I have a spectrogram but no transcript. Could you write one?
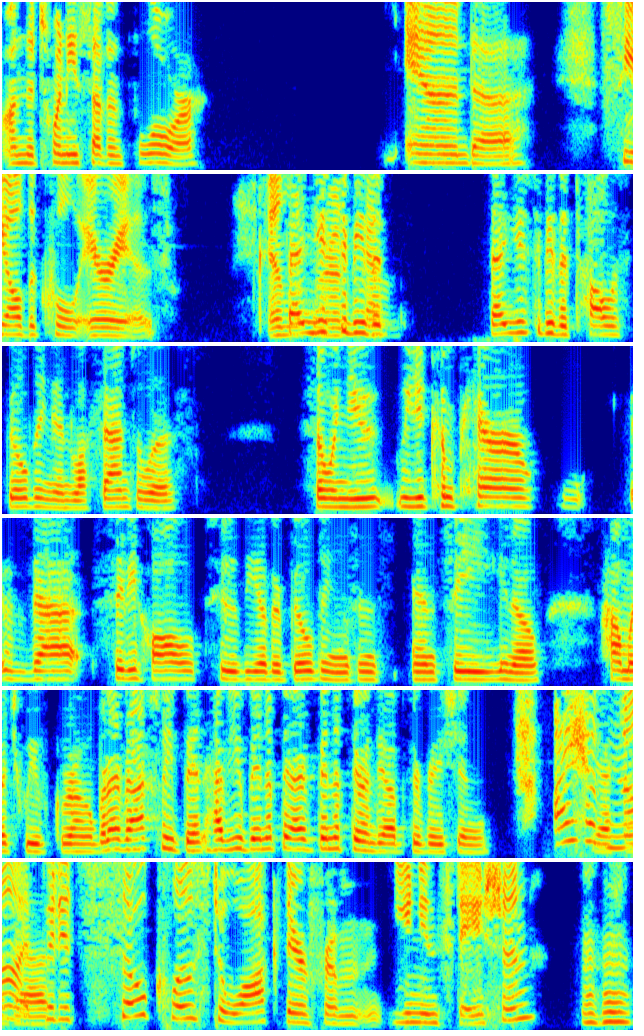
on the 27th floor and uh, see all the cool areas. And That used to be the town. That used to be the tallest building in Los Angeles. So when you when you compare that city hall to the other buildings and and see, you know, how much we've grown. But I've actually been have you been up there? I've been up there in the observation. I have not, but it's so close to walk there from Union Station. Mhm.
